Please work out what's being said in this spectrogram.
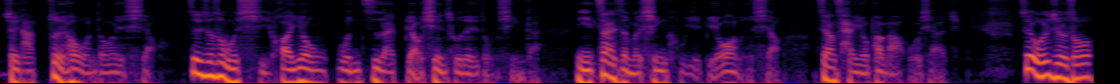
所以他最后我们都会笑，这就是我喜欢用文字来表现出的一种情感。你再怎么辛苦，也别忘了笑，这样才有办法活下去。所以我就觉得说，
